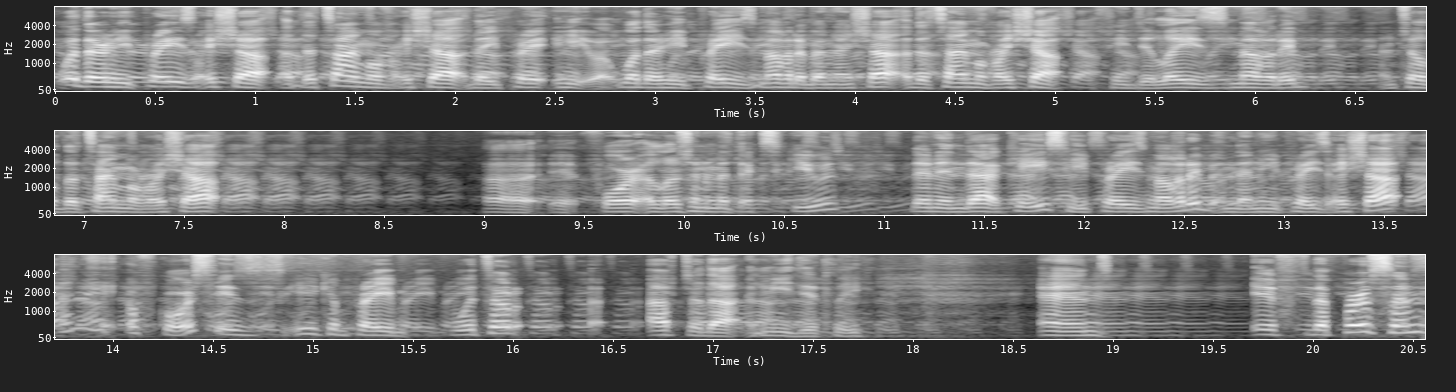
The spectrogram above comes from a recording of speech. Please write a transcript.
Whether he prays Isha at the time of Isha, they pray, he, whether he prays Maghrib and Isha at the time of Isha. If he delays Maghrib until the time of Isha uh, for a legitimate excuse, then in that case he prays Maghrib and then he prays Isha. And he, of course he can pray witr after that immediately. And if the person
